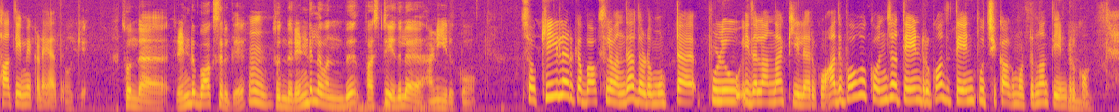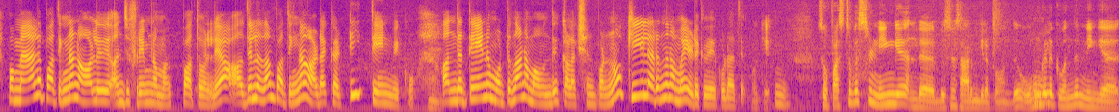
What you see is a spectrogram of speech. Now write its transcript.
சாத்தியமே கிடையாது. ஓகே ஸோ இந்த ரெண்டு பாக்ஸ் இருக்கு. ஸோ இந்த ரெண்டுல வந்து ஃபர்ஸ்ட் எதுல ஹனி இருக்கும்? ஸோ கீழே இருக்க பாக்ஸில் வந்து அதோட முட்டை புழு இதெல்லாம் தான் கீழே இருக்கும். அது போக கொஞ்சம் தேன் இருக்கும். அது தேன் பூச்சிக்காக மட்டும்தான் தேன் இருக்கும். இப்போ மேலே பார்த்தீங்கன்னா நாலு அஞ்சு ஃப்ரேம் நம்ம பார்த்தோம் இல்லையா? அதில் தான் பார்த்தீங்கன்னா அடை கட்டி தேன் வைக்கும். அந்த தேனை மட்டும்தான் நம்ம வந்து கலெக்ஷன் பண்ணணும். கீழே இருந்து நம்ம எடுக்கவே கூடாது. ஓகே. ஸோ ஃபஸ்ட்டு ஃபஸ்ட்டு நீங்கள் இந்த பிஸ்னஸ் ஆரம்பிக்கிறப்ப வந்து உங்களுக்கு வந்து நீங்கள்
